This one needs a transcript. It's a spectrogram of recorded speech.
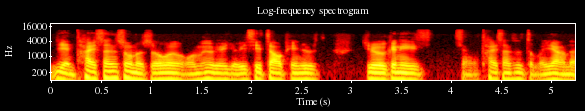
演泰山颂的时候，我们会有一些照片，就是就跟你讲泰山是怎么样的，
